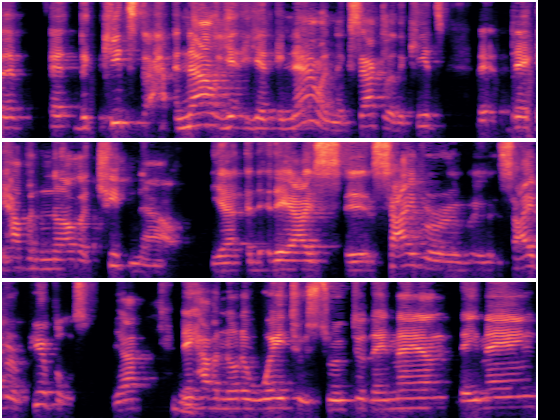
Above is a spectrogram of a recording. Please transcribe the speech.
uh, uh, the kids now, yeah, yeah, now, and exactly the kids, they, they have another chip now. Yeah, they are uh, cyber uh, cyber pupils. Yeah, mm-hmm. they have another way to structure their man, they mind.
